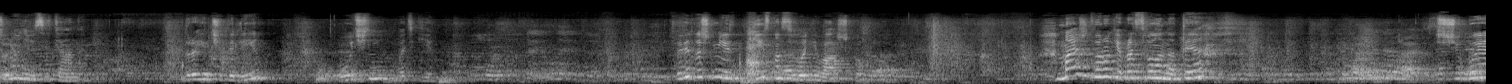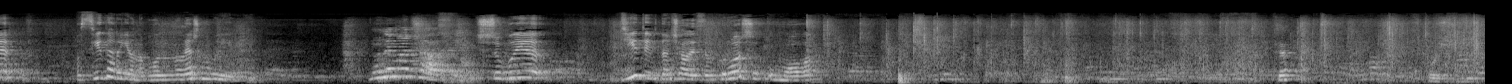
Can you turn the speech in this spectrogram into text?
Шановні освітяни, дорогі вчителі, учні, батьки. Повірте, що мені дійсно сьогодні важко. Майже два роки я працювала на те, щоб освіта району була на належному рівні, Ну нема часу. щоб діти навчалися в хороших умовах, Це? Давайте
